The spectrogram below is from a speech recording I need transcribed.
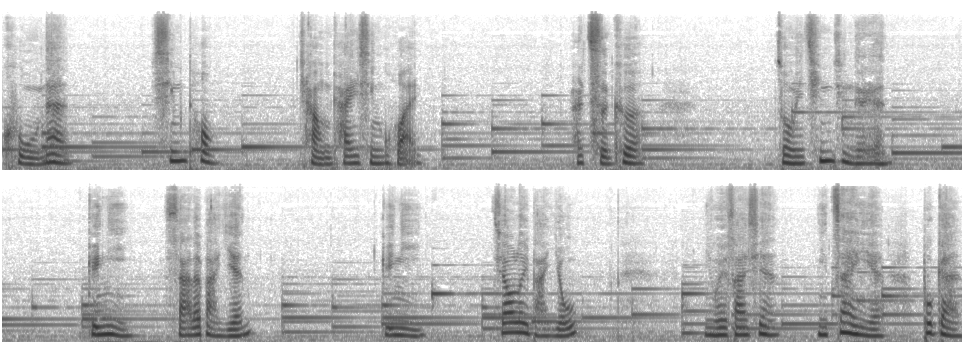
苦难、心痛敞开心怀，而此刻，作为亲近的人，给你撒了把盐，给你浇了一把油。你会发现，你再也不敢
